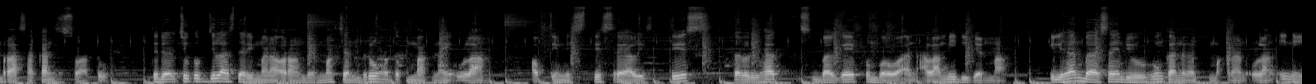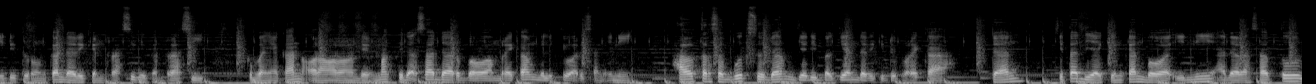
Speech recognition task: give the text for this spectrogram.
merasakan sesuatu. Tidak cukup jelas dari mana orang Denmark cenderung untuk memaknai ulang. Optimistis realistis terlihat sebagai pembawaan alami di Denmark. Pilihan bahasa yang dihubungkan dengan pemaknaan ulang ini diturunkan dari generasi ke generasi. Kebanyakan orang-orang Denmark tidak sadar bahwa mereka memiliki warisan ini. Hal tersebut sudah menjadi bagian dari hidup mereka, dan kita diyakinkan bahwa ini adalah satu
